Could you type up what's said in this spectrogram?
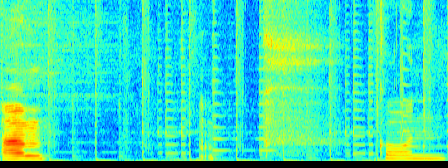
Um, Gon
